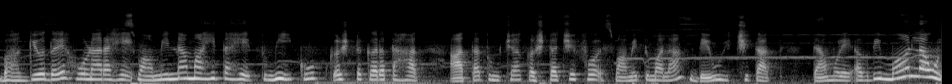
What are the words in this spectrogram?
भाग्योदय होणार आहे. स्वामींना माहीत आहे तुम्ही खूप कष्ट करत आहात. आता तुमच्या कष्टाचे फळ स्वामी तुम्हाला देऊ इच्छितात. त्यामुळे अगदी मन लावून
